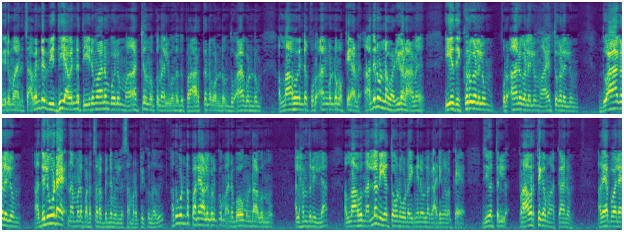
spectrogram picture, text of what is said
തീരുമാനിച്ച അവന്റെ വിധി അവന്റെ തീരുമാനം പോലും മാറ്റി നമുക്ക് നൽകുന്നത് പ്രാർത്ഥന കൊണ്ടും ദുആ കൊണ്ടും അള്ളാഹുവിന്റെ ഖുർആൻ കൊണ്ടും ഒക്കെയാണ്. അതിനുള്ള വഴികളാണ് ഈ ദിക്കറുകളിലും ഖുർആാനുകളിലും ആയത്തുകളിലും ദുആകളിലും അതിലൂടെ നമ്മൾ പടച്ച റബ്ബിന്റെ മുന്നിൽ സമർപ്പിക്കുന്നത്. അതുകൊണ്ട് പല ആളുകൾക്കും അനുഭവം ഉണ്ടാകുന്നു അലഹമില്ല അള്ളാഹു നല്ല നിയത്തോടുകൂടെ ഇങ്ങനെയുള്ള കാര്യങ്ങളൊക്കെ ജീവിതത്തിൽ പ്രാവർത്തികമാക്കാനും അതേപോലെ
